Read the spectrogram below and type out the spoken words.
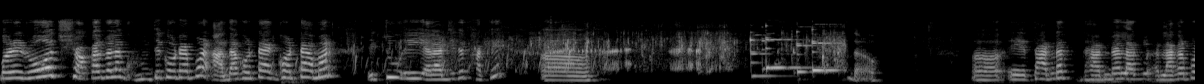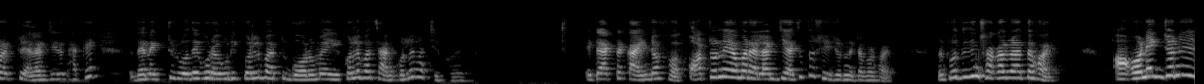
মানে রোজ সকালবেলা ঘুম থেকে ওঠার পর আধা ঘণ্টা, এক ঘণ্টা আমার একটু এই অ্যালার্জিটা থাকে। দাঁড়াও। ঠান্ডা ঠান্ডা লাগ- লাগার পর একটু অ্যালার্জিটা থাকে। দেন একটু রোদে ঘোরাঘুরি করলে বা একটু গরমে ইয়ে করলে বা চান করলে বা ঠিক হয়ে যায়। এটা একটা কাইন্ড অফ কটনে আমার অ্যালার্জি আছে তো সেই জন্য এটা আমার হয়। মানে প্রতিদিন সকালবেলাতে হয়। অনেকজনের,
